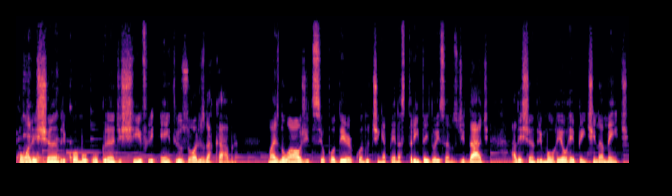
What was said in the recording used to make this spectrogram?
com Alexandre como o grande chifre entre os olhos da cabra. Mas no auge de seu poder, quando tinha apenas 32 anos de idade, Alexandre morreu repentinamente.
